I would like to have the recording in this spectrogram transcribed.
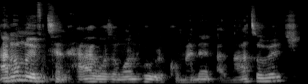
I don't know if Ten Hag was the one who recommended Arnautovic.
